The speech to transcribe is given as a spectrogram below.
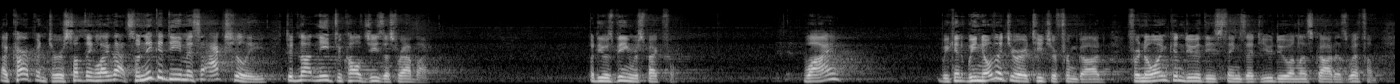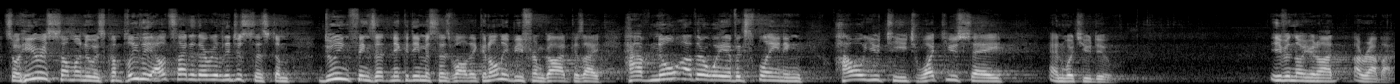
a carpenter, something like that. So Nicodemus actually did not need to call Jesus rabbi, but he was being respectful. Why? We, can, we know that you're a teacher from God, for no one can do these things that you do unless God is with them. So here is someone who is completely outside of their religious system, doing things that Nicodemus says, well, they can only be from God because I have no other way of explaining how you teach, what you say, and what you do, even though you're not a rabbi.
